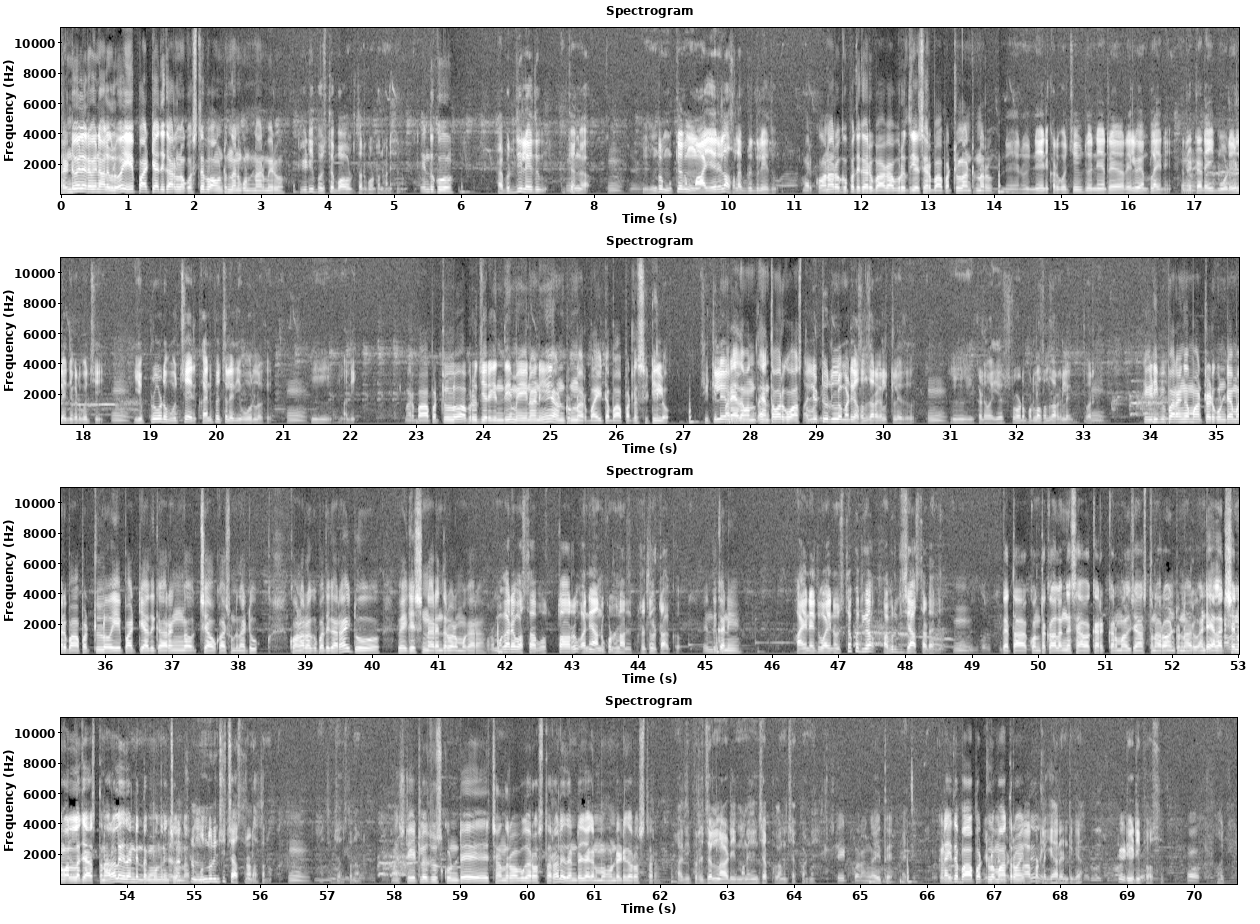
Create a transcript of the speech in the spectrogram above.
రెండు వేల ఇరవై నాలుగులో ఏ పార్టీ అధికారంలోకి వస్తే బాగుంటుంది అనుకుంటున్నారు మీరు? టీడీపీ వస్తే బాగుంటుంది అనుకుంటున్నాను నేను. ఎందుకు? అభివృద్ధి లేదు ముఖ్యంగా. ముందు ముఖ్యంగా మా ఏరియాలో అసలు అభివృద్ధి లేదు. మరి కోన రఘుపతి గారు బాగా అభివృద్ధి చేశారు బాపట్లలో అంటున్నారు. నేను నేను ఇక్కడికి వచ్చి నేను రే- రైల్వే ఎంప్లాయీని. రిటైర్డ్ అయ్యి మూడేళ్ళు అయింది ఇక్కడికి వచ్చి. ఎప్పుడు కూడా వచ్చి ఆయన కనిపించలేదు ఈ ఊర్లోకి. ఉమ్, అది. మరి బాపట్లలో అభివృద్ధి జరిగింది మెయిన్ అని అంటున్నారు బయట బాపట్ల సిటీలో. సిటీలో ఎంతవరకు పల్లెటూరులో మటుకు అసలు జరగట్లేదు. ఇక్కడ రోడ్డపట్లో అసలు జరగలేదు. టీడీపీ పరంగా మాట్లాడుకుంటే మరి బాపట్లలో ఏ పార్టీ అధికారంగా వచ్చే అవకాశం ఉంటుంది? అటు కోన రఘుపతి గారా ఇటు వేగేష్ నరేంద్ర వర్మ గారా బ్రహ్మగారే వస్తా వస్తారు అని అనుకుంటున్నారు ప్రజల టాక్. ఎందుకని? ఆయన అయితే ఆయన వస్తే కొద్దిగా అభివృద్ధి చేస్తాడని గత కొంతకాలంగా సేవా కార్యక్రమాలు చేస్తున్నారు అంటున్నారు. అంటే ఎలక్షన్ వల్ల చేస్తున్నారా లేదంటే ఇంతకు ముందు నుంచి ముందు నుంచి చేస్తున్నాడు అతను. చేస్తున్నాడు. మన స్టేట్లో చూసుకుంటే చంద్రబాబు గారు వస్తారా లేదంటే జగన్మోహన్ రెడ్డి గారు వస్తారా? అది ప్రజలను ఆడి మనం ఏం చెప్పగలం చెప్పండి. స్టేట్ పరంగా అయితే. ఇక్కడైతే బాపట్లో మాత్రం అప్పట్లో గ్యారంటీగా టీడీపీ వస్తుంది. ఓకే. ఓకే.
